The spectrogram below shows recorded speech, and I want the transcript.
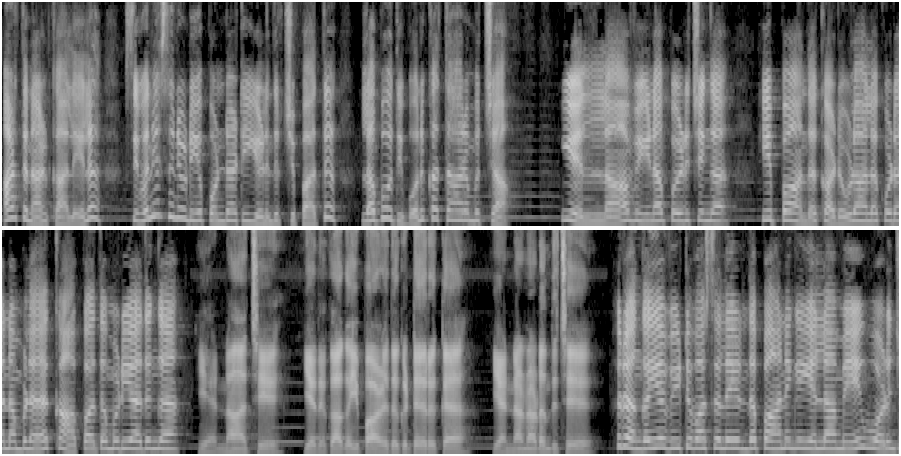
அடுத்த நாள் காலையில சிவனேசனுடைய பொண்டாட்டி எழுந்திருச்சு பார்த்து லபோதிபோன்னு கத்த ஆரம்பிச்சா. எல்லாம் வீணா போயிடுச்சுங்க. இப்போ அந்த கடவுளால கூட நம்மள காப்பாத்த முடியாதுங்க. என்ன ஆச்சு எதுக்காக இப்ப அழுதுகிட்டு இருக்க? என்ன நடந்துச்சு? ரங்கையா வீட்டு வாசல்ல இருந்த பானைங்க எல்லாமே உடைஞ்சு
